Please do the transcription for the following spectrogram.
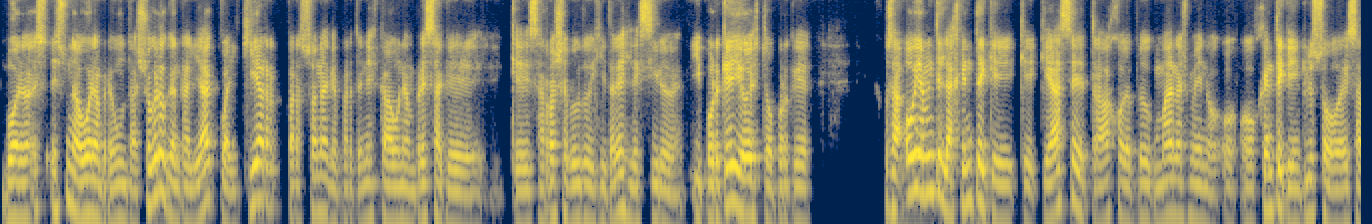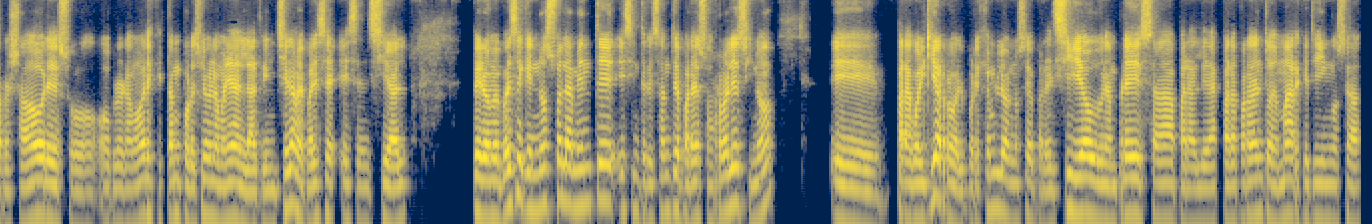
Bueno, es, una buena pregunta. Yo creo que en realidad cualquier persona que pertenezca a una empresa que, que desarrolle productos digitales le sirve. ¿Y por qué digo esto? Porque o sea, obviamente la gente que, que, hace trabajo de product management o, gente que incluso desarrolladores o, programadores que están, por decirlo de una manera, en la trinchera, me parece esencial pero me parece que no solamente es interesante para esos roles, sino eh, para cualquier rol. Por ejemplo, no sé, para el CEO de una empresa, para el para departamento de marketing, o sea,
